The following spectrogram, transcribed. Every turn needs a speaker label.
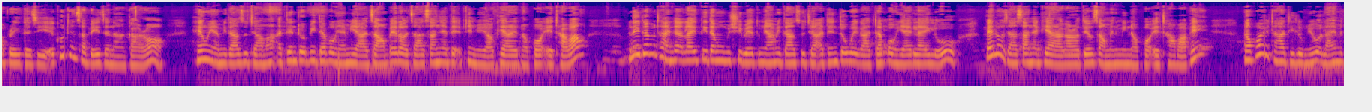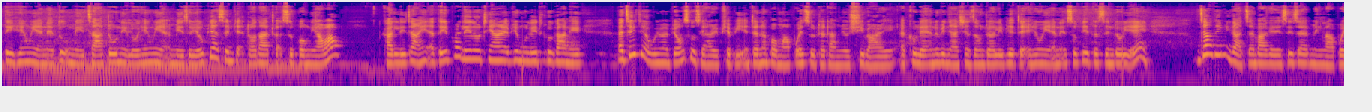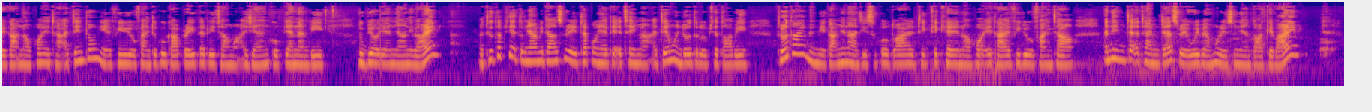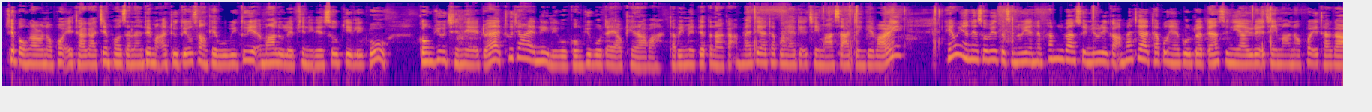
Speaker 1: ပါပရိသတ်ကြီးအခုတင်ဆက်ပေးချင်တာကတော့ဟင်းဝင်ရမိသားစုကြားမှာအတင်းတိုးပြီးဓာတ်ပုံရမ်းမိရာအကြောင်းပဲတော်ကြားစားညက်တဲ့အဖြစ်မျိုးရောက်ခဲ့ရတဲ့တော့ပေါ်အထားပါမနေ့တည်းမထိုင်တဲ့အလိုက်တည်တမှုမရှိဘဲသူများမိသားစုကြားအတင်းတိုးဝေကဓာတ်ပုံရိုက်လိုက်လို့ပဲတော်ကြားစားညက်ခဲ့ရတာကတော့တရုတ်ဆောင်မင်းသမီးနော်ပေါ်အထားပါပဲနော်ဖော့ရထားဒီလိုမျိုးအလိုက်မသိဟင်းဝင်ရနဲ့သူ့အမေကြားတိုးနေလို့ဟင်းဝင်ရအမေဆိုရုပ်ပြက်ဆင်းပြက်ဒေါသထွက်စုပုံနေရပါခါတလေကျရင်အသေးဖွဲ့လေးလို့ထင်ရတဲ့အပြုမှုလေးတစ်ခုကနေ အကြည့်ကျဝေဖန်ပြောဆိုစရာတွေဖြစ်ပြီးအင်တာနက်ပေါ်မှာပွဲဆိုတတ်တာမျိုးရှိပါတယ်။အခုလည်းအနုပညာရှင်ဆုံးတွဲလေးဖြစ်တဲ့အယုံရန်နဲ့ဆိုပြစ်သစင်တို့ရဲ့ကြာသီးမီကကျင်းပခဲ့တဲ့စိစက်မင်္ဂလာပွဲကအနော်ဖောရထားအတင်းတုံးနေတဲ့ဗီဒီယိုဖိုင်တစ်ခုကပရိသတ်တွေကြားမှာအရန်ကိုပြန်နှံပြီးလူပြောရမ်းများနေပါတယ်။အထူးသဖြင့်သူများမိသားစုတွေတပ်ပုံရိုက်တဲ့အချိန်မှာအတင်းဝင်တို့တလို့ဖြစ်သွားပြီးသူတို့သားရဲ့မိမိကမျက်နှာကြီးစုပုတ်သွားတဲ့အထိဖြစ်ခဲ့တဲ့နော်ဖောရထားရဲ့ဗီဒီယိုဖိုင်ကြောင့်အနေမတက်အထိုင်မတက်ဆိုတဲ့ဝေဖန်မှုတွေဆူညံသွားခဲ့ပါတယ်။ ဖြစ်ပုံကတော့နော်ဖော့အထားကကျင်ဖော်ဇလန်တွေမှာအတူတယောက်ဆောင်ခဲ့ပြီးသူ့ရဲ့အမားလိုလည်းဖြစ်နေတဲ့စိုးပြေလေးကိုဂုံပြုခြင်းတဲ့အတွက်ထူးခြားတဲ့နေ့လေးကိုဂုံပြုဖို့တက်ရောက်ခဲ့တာပါဒါပေမဲ့ပြဿနာကအမတ်တရားတပ်ပုံရိုက်တဲ့အချိန်မှာစတင်ခဲ့ပါတယ်ဟင်းဝင်ရတဲ့ဆိုဗီယက်သစင်တို့ရဲ့နှစ်ဖက်မိဘဆွေမျိုးတွေကအမတ်တရားတပ်ပုံရိုက်ဖို့အတွက်တန်းစီနေရယူတဲ့အချိန်မှာနော်ဖော့အထားက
